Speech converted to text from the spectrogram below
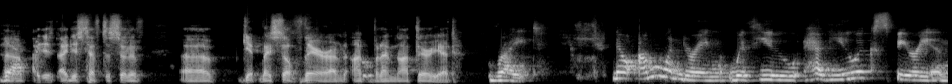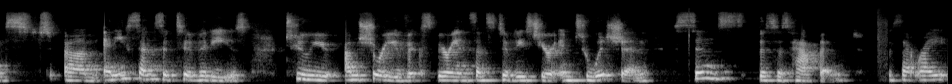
Yeah. Uh, I just I just have to sort of uh, get myself there. I'm, I'm, but I'm not there yet. Right. Now, I'm wondering with you, have you experienced um, any sensitivities to you? I'm sure you've experienced sensitivities to your intuition since this has happened. Is that right?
